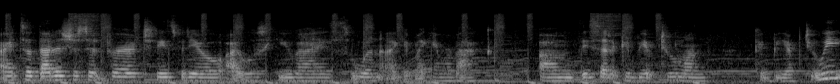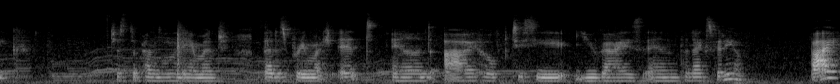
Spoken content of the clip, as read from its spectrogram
Alright, so that is just it for today's video. I will see you guys when I get my camera back. Um, they said it could be up to a month, could be up to a week, just depends on the damage. That is pretty much it, and I hope to see you guys in the next video. Bye!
